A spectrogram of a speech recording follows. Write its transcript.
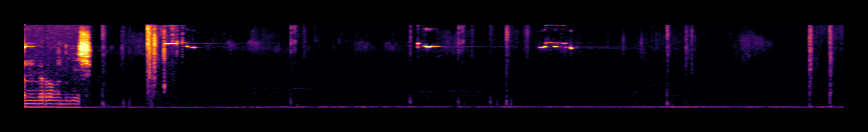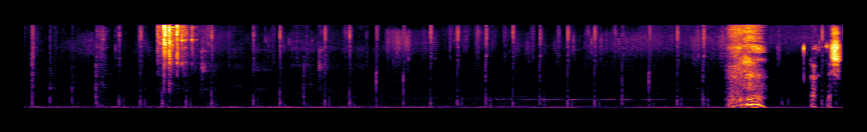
Пронумерованный ящик. Ах ты ж.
